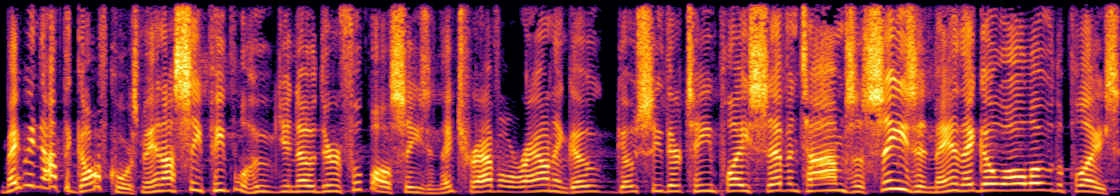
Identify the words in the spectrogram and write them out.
Maybe not the golf course, man. I see people who, you know, during football season, they travel around and go go see their team play seven times a season, man. They go all over the place.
